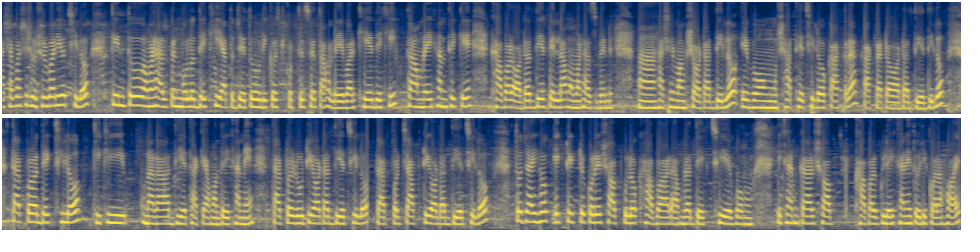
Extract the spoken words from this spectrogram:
পাশাপাশি শ্বশুরবাড়িও ছিল, কিন্তু আমার হাজব্যান্ড বলল, দেখি, এত যেহেতু রিকোয়েস্ট করতেছে, তাহলে এবার খেয়ে দেখি। তো আমরা এখান থেকে খাবার অর্ডার দিয়ে ফেললাম। আমার হাজব্যান্ড হাঁসের মাংস অর্ডার দিল এবং সাথে ছিল কাঁকড়া। কাঁকড়াটা অর্ডার দিয়ে দিল। তারপর দেখছিল কি কি ওনারা দিয়ে থাকে আমাদের এখানে। তারপর রুটি অর্ডার দিয়েছিল, তারপর চাপটি অর্ডার দিয়েছিল। তো যাই হোক, একটু একটু করে সবগুলো খাবার আমরা দেখছি এবং এখানকার সব খাবারগুলো এখানেই তৈরি করা হয়।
